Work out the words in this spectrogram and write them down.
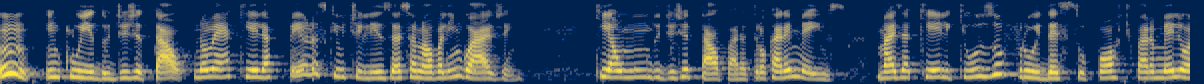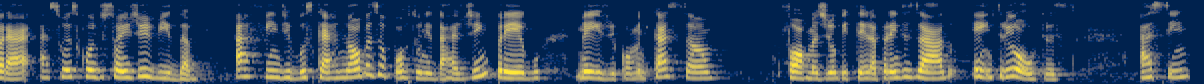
Um incluído digital não é aquele apenas que utiliza essa nova linguagem, que é o um mundo digital para trocar e-mails, mas aquele que usufrui desse suporte para melhorar as suas condições de vida a fim de buscar novas oportunidades de emprego, meios de comunicação, formas de obter aprendizado, entre outras. Assim,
